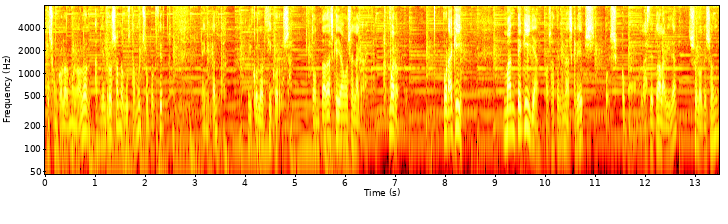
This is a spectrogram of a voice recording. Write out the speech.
que es un color muy molón. A mí el rosa me gusta mucho, por cierto. Me encanta el colorcico rosa. tontadas que llevamos en la cabeza. Bueno, por aquí, mantequilla. Vamos a hacer unas crepes, pues como las de toda la vida, solo que son,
